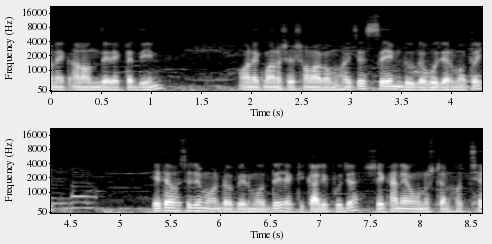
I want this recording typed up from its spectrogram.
অনেক আনন্দের একটা দিন। অনেক মানুষের সমাগম হয়েছে সেম দুর্গাপূজার মতোই। এটা হচ্ছে যে মণ্ডপের মধ্যে একটি কালী পূজা সেখানে অনুষ্ঠান হচ্ছে।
